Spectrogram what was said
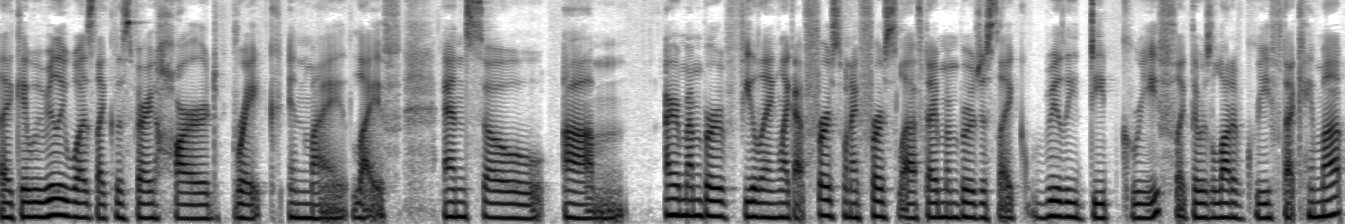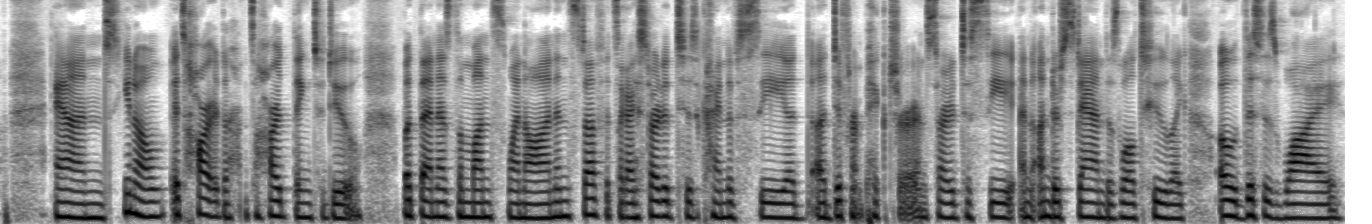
Like it really was like this very hard break in my life. And so um I remember feeling like at first when I first left, I remember just like really deep grief. Like there was a lot of grief that came up. And, you know, it's hard. It's a hard thing to do. But then as the months went on and stuff, it's like I started to kind of see a, a different picture and started to see and understand as well, too, like, oh, this is why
